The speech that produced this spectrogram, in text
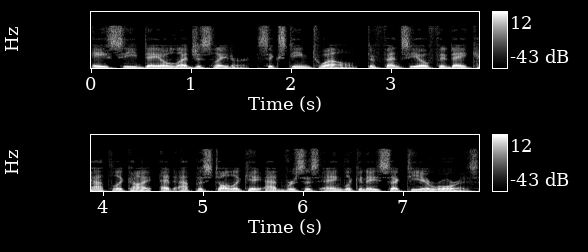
A.C. Deo Legislator, 1612, Defensio Fidei Catholicae, et Apostolicae adversus Anglicanae secti errores,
